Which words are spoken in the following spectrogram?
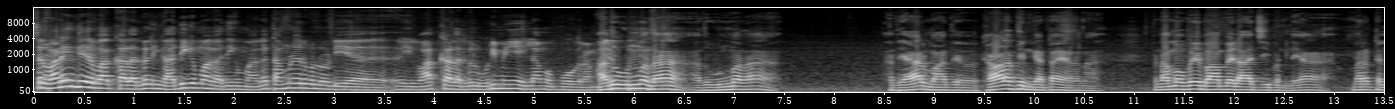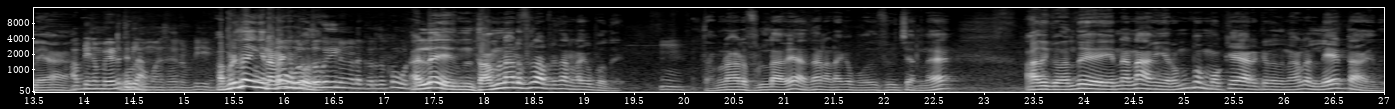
சார் வட இந்திய வாக்காளர்கள் இங்கே அதிகமாக அதிகமாக தமிழர்களுடைய வாக்காளர்கள் உரிமையே இல்லாமல் போகிறாங்க. அது உண்மை தான் அது உண்மை தான் அது யார் மாற்ற காலத்தின் கட்டாயம் அதெல்லாம். இப்போ நம்ம போய் பாம்பேயில் ஆட்சி பண்ணலையா? மிரட்டலையா? அப்படி நம்ம எடுத்துக்கலாமா சார் அப்படி? அப்படி தான் இங்கே நடக்க போகுது. தொகுதியில் நடக்கிறதுக்கும் அல்ல தமிழ்நாடு ஃபுல்லாக அப்படி தான் நடக்க போகுது. தமிழ்நாடு ஃபுல்லாகவே அதுதான் நடக்க போகுது ஃப்யூச்சரில் அதுக்கு வந்து என்னென்னா அவங்க ரொம்ப மொக்கையாக இருக்கிறதுனால லேட் ஆகுது.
